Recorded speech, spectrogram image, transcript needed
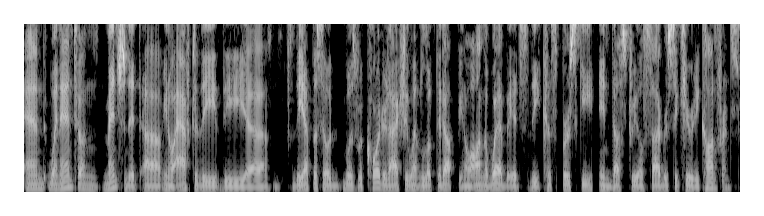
and when Anton mentioned it, uh, you know, after the the uh, the episode was recorded, I actually went and looked it up. You know, on the web, it's the Kaspersky Industrial Cybersecurity Conference.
